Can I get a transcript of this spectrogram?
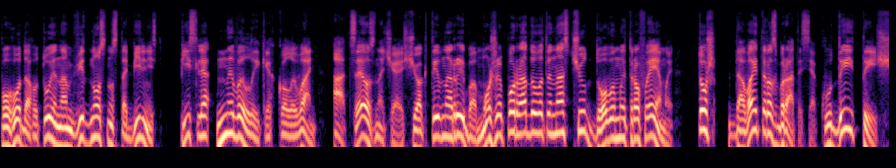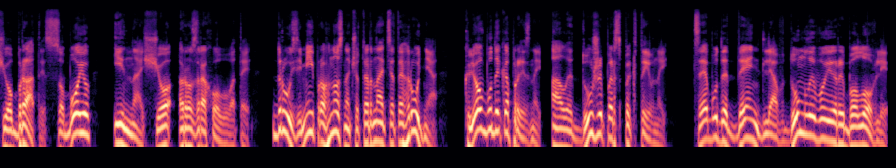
Погода готує нам відносну стабільність після невеликих коливань, а це означає, що активна риба може порадувати нас чудовими трофеями. Тож давайте розбиратися, куди йти, що брати з собою і на що розраховувати. Друзі, мій прогноз на 14 грудня. Кльов буде капризний, але дуже перспективний. Це буде день для вдумливої риболовлі,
